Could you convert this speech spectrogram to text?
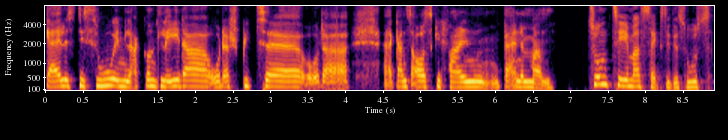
geiles Dessous in Lack und Leder oder Spitze oder äh, ganz ausgefallen bei einem Mann. Zum Thema Sexy Dessous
